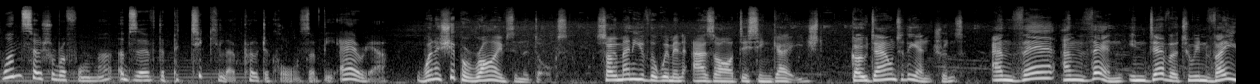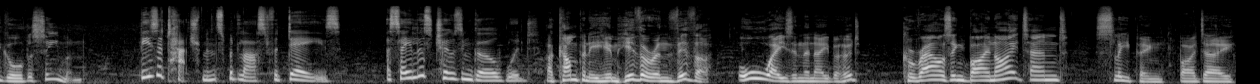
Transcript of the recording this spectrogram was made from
One social reformer observed the particular protocols of the area. When a ship arrives in the docks, so many of the women as are disengaged go down to the entrance and there and then endeavour to inveigle the seamen. These attachments would last for days. A sailor's chosen girl would accompany him hither and thither, always in the neighbourhood, carousing by night and sleeping by day.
